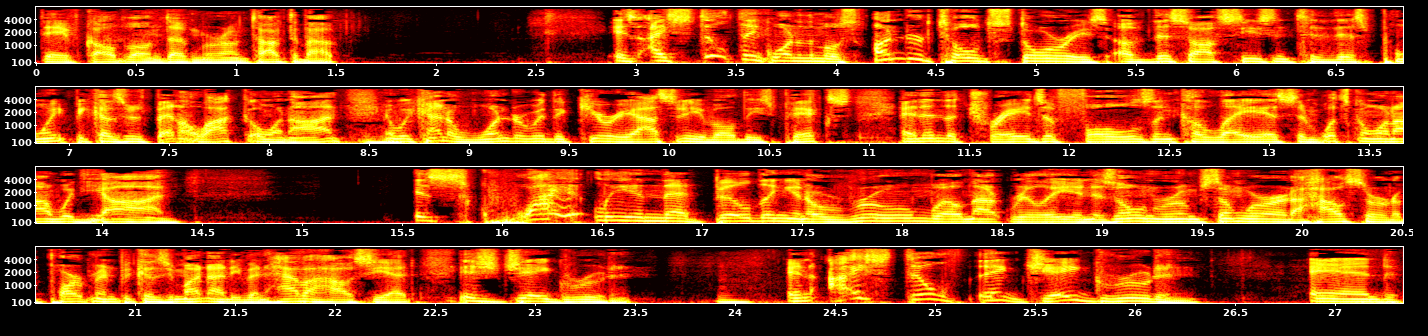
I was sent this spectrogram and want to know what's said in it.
Dave Caldwell and Doug Marrone talked about, is I still think one of the most undertold stories of this offseason to this point because there's been a lot going on mm-hmm. and we kind of wonder with the curiosity of all these picks and then the trades of Foles and Calais and what's going on with Jan is quietly in that building in a room, well, not really, in his own room, somewhere in a house or an apartment because he might not even have a house yet, is Jay Gruden. Mm-hmm. And I still think Jay Gruden and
